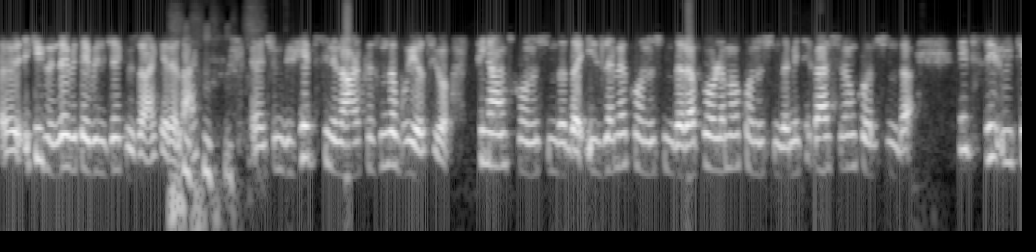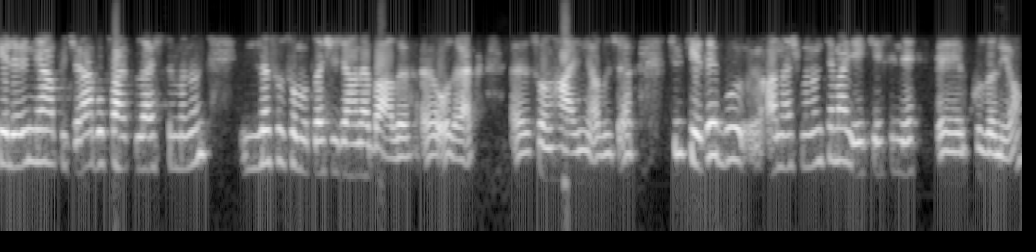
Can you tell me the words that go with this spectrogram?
e, iki günde bitebilecek müzakereler. e, çünkü hepsinin arkasında bu yatıyor. Finans konusunda da, izleme konusunda, raporlama konusunda, mitigasyon konusunda hepsi ülkelerin ne yapacağı bu farklılaştırmanın nasıl somutlaşacağına bağlı e, olarak e, son halini alacak. Türkiye'de bu anlaşmanın temel ilkesini e, kullanıyor.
